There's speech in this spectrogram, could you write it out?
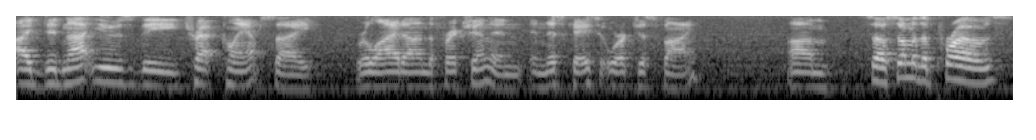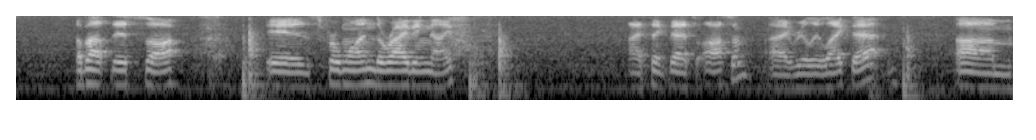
I did not use the track clamps. I relied on the friction, and in this case, it worked just fine. Um, so some of the pros about this saw is, for one, the riving knife. I think that's awesome. I really like that. Um,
